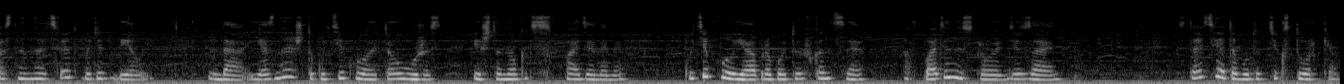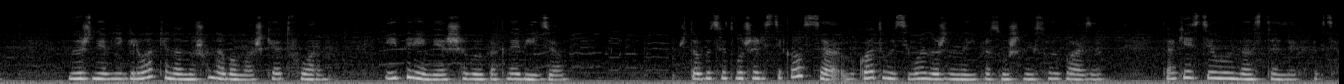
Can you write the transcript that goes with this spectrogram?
Основной цвет будет белый. Да, я знаю, что кутикула это ужас, и что ноготь с впадинами. Кутикулу я обработаю в конце, а впадины скроют дизайн. Кстати, это будут текстурки. Нижние в нигель-лаке наношу на бумажке от форм и перемешиваю, как на видео. Чтобы цвет лучше растекался, выкладывать его нужно на непросушенный слой базы. Так я сделаю на остальных ногтях.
